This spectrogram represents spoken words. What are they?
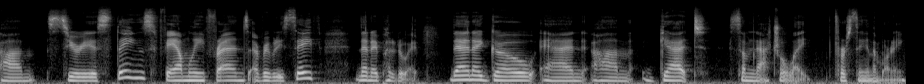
um, serious things, family, friends, everybody's safe. Then I put it away. Then I go and um, get some natural light first thing in the morning.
